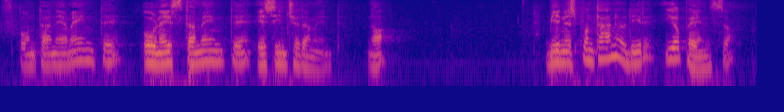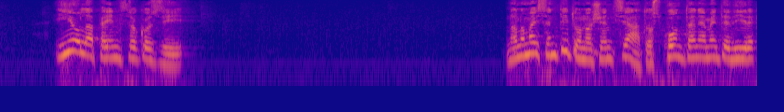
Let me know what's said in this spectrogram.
Spontaneamente, onestamente e sinceramente, no? Viene spontaneo dire io penso, io la penso così. Non ho mai sentito uno scienziato spontaneamente dire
